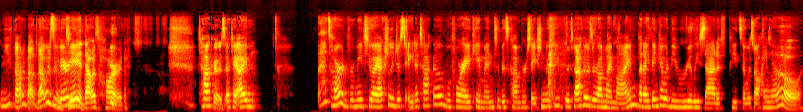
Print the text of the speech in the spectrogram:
You thought about that was I very did. That was hard. tacos. Okay, I'm that's hard for me too. I actually just ate a taco before I came into this conversation with you. So tacos are on my mind, but I think I would be really sad if pizza was off. I know.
